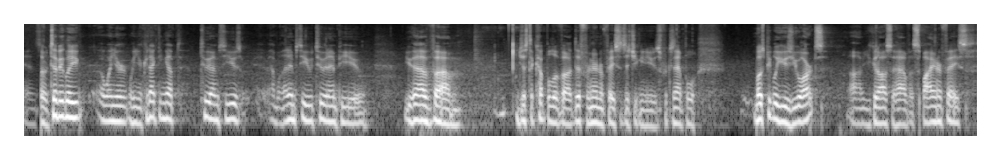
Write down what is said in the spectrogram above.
And so typically, uh, when you're when you're connecting up two MCUs, uh, an MCU to an MPU, you have um, just a couple of uh, different interfaces that you can use. For example, most people use UARTs. Uh, you could also have a SPI interface.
